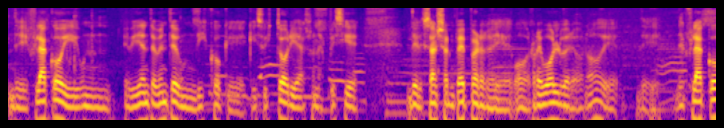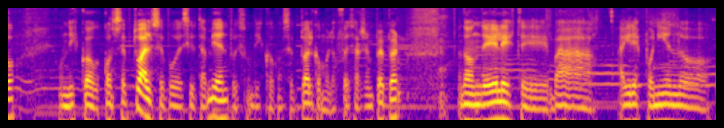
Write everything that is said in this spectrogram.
de Flaco y un, evidentemente un disco que, hizo historia, es una especie del Sunshine Pepper de- o Revolver ¿no? de, de- Flaco, un disco conceptual se puede decir también, pues un disco conceptual como lo fue Sgt. Pepper, donde él este, va a ir exponiendo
